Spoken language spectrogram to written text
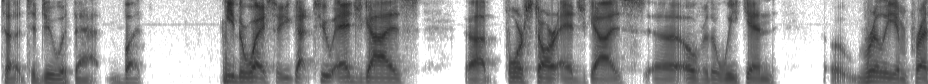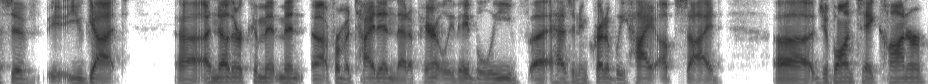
to, to do with that. But either way, so you got two edge guys, uh, four star edge guys uh, over the weekend. Really impressive. You got uh, another commitment uh, from a tight end that apparently they believe uh, has an incredibly high upside uh, Javante Connor.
